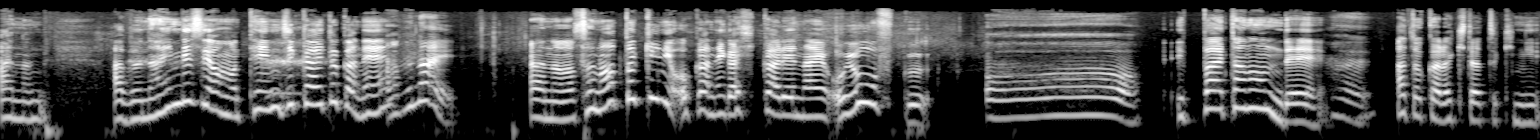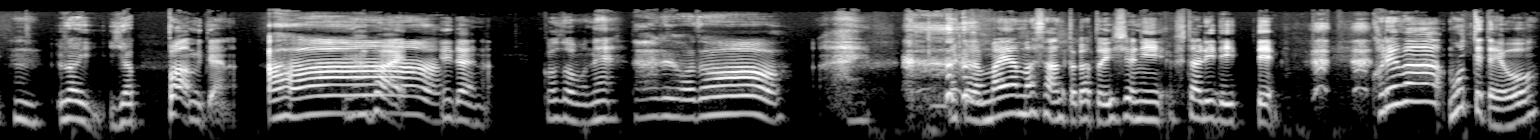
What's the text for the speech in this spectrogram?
あの危ないんですよ。もう展示会とかね。危ない。あのその時にお金が引かれないお洋服。あーいっぱい頼んではい。後から来た時にうん。うわやっばみたいな。やあー。ばいみたいなこともね。なるほど。だから真山さんとかと一緒に 二人で行ってこれは持ってたよ。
